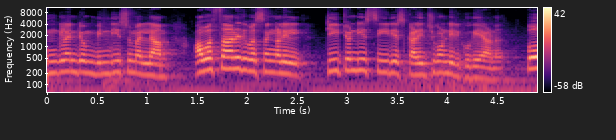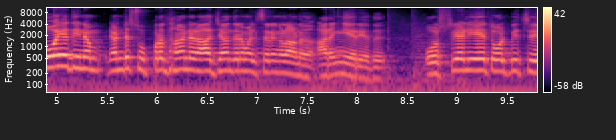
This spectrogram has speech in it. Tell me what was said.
ഇംഗ്ലണ്ടും വിൻഡീസുമെല്ലാം അവസാന ദിവസങ്ങളിൽ ടി ട്വന്റി സീരീസ് കളിച്ചുകൊണ്ടിരിക്കുകയാണ്. പോയ ദിനം രണ്ട് സുപ്രധാന രാജ്യാന്തര മത്സരങ്ങളാണ് അരങ്ങേറിയത്. ഓസ്ട്രേലിയയെ തോൽപ്പിച്ച്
